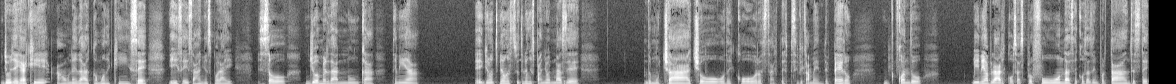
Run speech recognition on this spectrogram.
yo llegué aquí a una edad como de 15, 16 años por ahí. So, yo en verdad nunca tenía eh, yo no tenía un, tenía un español más de, de muchacho, de coro específicamente, pero cuando vine a hablar cosas profundas, de cosas importantes, de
